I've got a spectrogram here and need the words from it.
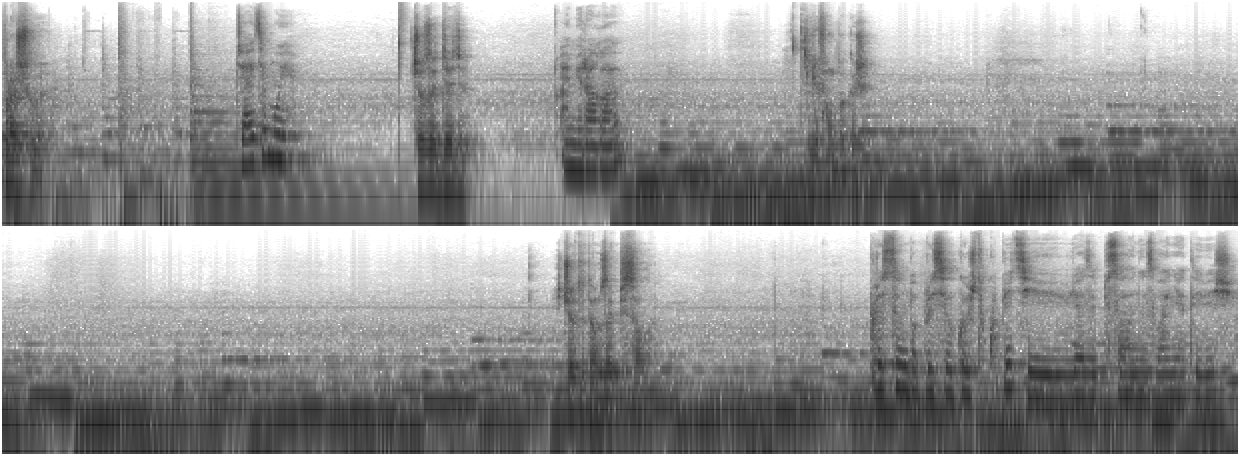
Спрашиваю. дядя мой, Что за дядя? Амираға. Телефон покажи. И что ты там записала? Просто он попросил кое-что купить, и я записала название этой вещи.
